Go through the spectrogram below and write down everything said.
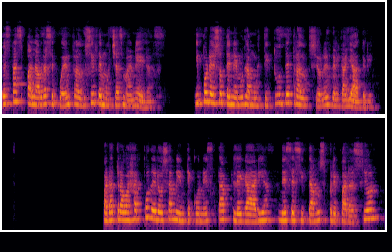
estas palabras se pueden traducir de muchas maneras y por eso tenemos la multitud de traducciones del Gayatri. Para trabajar poderosamente con esta plegaria necesitamos preparación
